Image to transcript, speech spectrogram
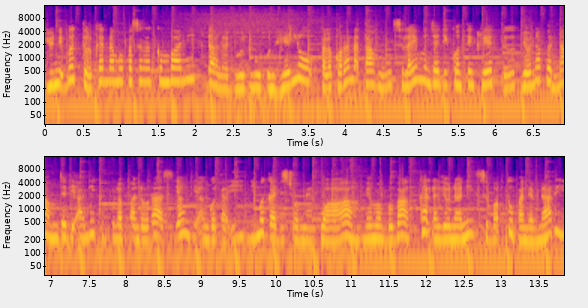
unik betul kan nama pasangan kembar ni? Dah lah dua-dua pun hello. Kalau korang nak tahu, selain menjadi content creator, Leona pernah menjadi ahli kumpulan Pandoras yang dianggotai lima gadis comel. Wah, memang berbakat lah Leona ni sebab tu pandai menari.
